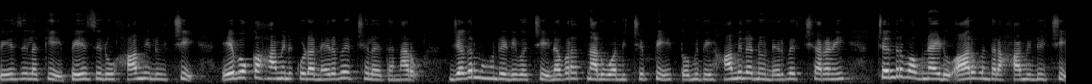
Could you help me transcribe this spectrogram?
పేజీలకి పేజీలు హామీలు ఇచ్చి ఏ ఒక్క హామీని కూడా నెరవేర్చలేదన్నారు. జగన్మోహన్ రెడ్డి వచ్చి నవరత్నాలు అని చెప్పి తొమ్మిది హామీలను నెరవేర్చారని చంద్రబాబు నాయుడు ఆరు వందల హామీలు ఇచ్చి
